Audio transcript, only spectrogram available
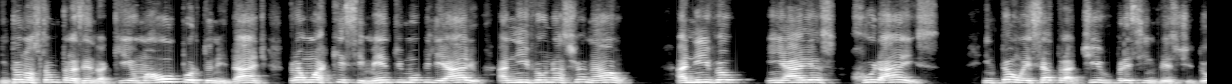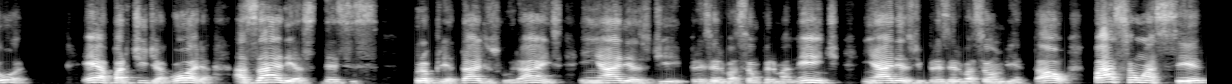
Então, nós estamos trazendo aqui uma oportunidade para um aquecimento imobiliário a nível nacional, a nível em áreas rurais. Então, esse atrativo para esse investidor é, a partir de agora, as áreas desses proprietários rurais, em áreas de preservação permanente, em áreas de preservação ambiental, passam a ser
